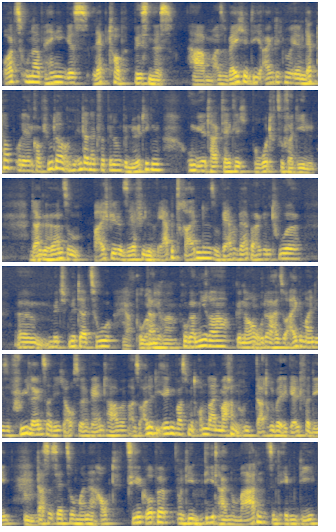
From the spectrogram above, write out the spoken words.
ortsunabhängiges Laptop-Business haben. Also welche, die eigentlich nur ihren Laptop oder ihren Computer und eine Internetverbindung benötigen, um ihr tagtäglich Brot zu verdienen. Da mhm. gehören zum Beispiel sehr viele Werbetreibende, so Werbewerbeagentur, mit, mit dazu. Ja, Programmierer. Dann Programmierer, genau. Mhm. Oder halt so allgemein diese Freelancer, die ich auch so erwähnt habe. Also alle, die irgendwas mit online machen und darüber ihr Geld verdienen. Mhm. Das ist jetzt so meine Hauptzielgruppe. Und die mhm. digitalen Nomaden sind eben die,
